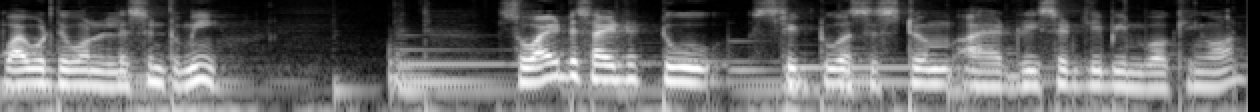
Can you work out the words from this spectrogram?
why would they want to listen to me? So I decided to stick to a system I had recently been working on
